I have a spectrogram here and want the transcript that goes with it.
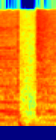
Yeah.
